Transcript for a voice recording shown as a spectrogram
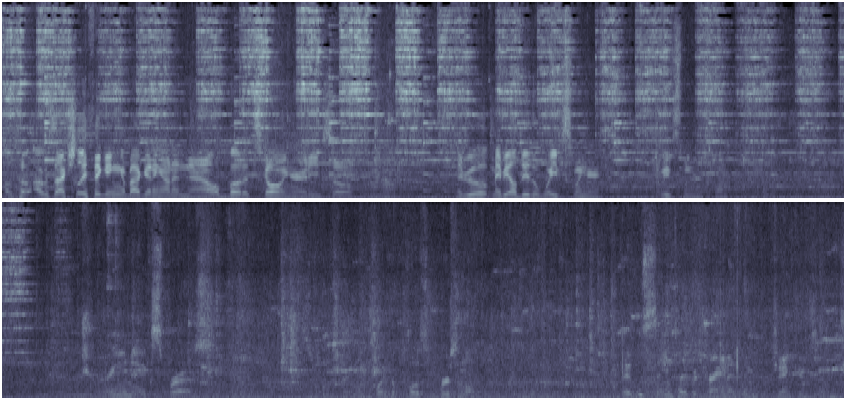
I was, I was actually thinking about getting on it now, but it's going already, so I don't know. Maybe we'll, maybe I'll do the wave swinger. Wave swinger's fun. Grain Express. Train looks like up close and personal. They have the same type of train, I think, Jenkinson's.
